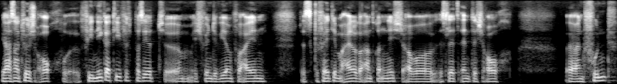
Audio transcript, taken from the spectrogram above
Ja, ist natürlich auch viel Negatives passiert. Ähm, ich finde, wir im Verein, das gefällt dem einen oder anderen nicht, aber ist letztendlich auch äh, ein Fund.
